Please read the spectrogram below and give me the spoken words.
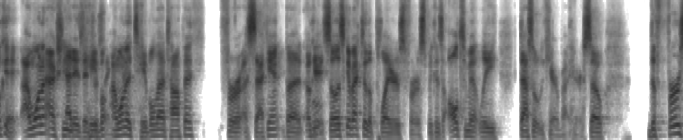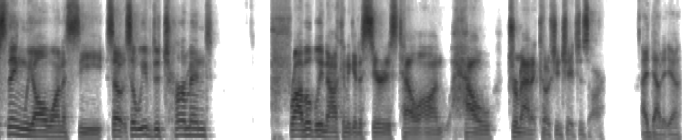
Okay, I want to actually That is table. interesting. I want to table that topic for a second, but mm-hmm. okay. So let's get back to the players first because ultimately that's what we care about here. So the first thing we all want to see. So so we've determined probably not going to get a serious tell on how dramatic coaching changes are. I doubt it. Yeah.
